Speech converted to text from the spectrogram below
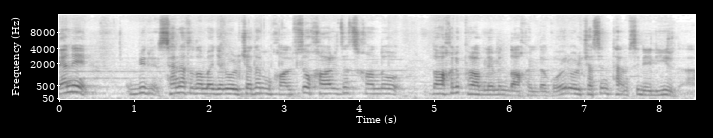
Yəni bir sənət adamı əgər ölkədə müxalifsə, o xaricə çıxanda o daxili problemin daxildə qoyur, ölkəsini təmsil eləyir də.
